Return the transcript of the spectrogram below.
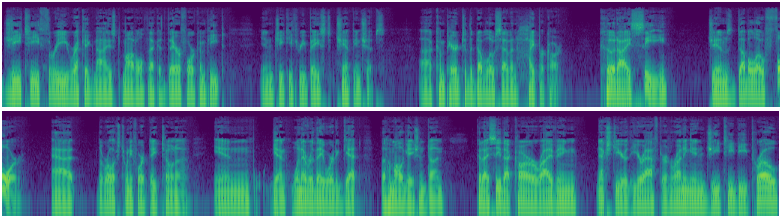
GT3 recognized model that could therefore compete in GT3 based championships uh, compared to the 007 hypercar. Could I see Jim's 004 at the Rolex 24 Daytona in, again, whenever they were to get the homologation done? Could I see that car arriving next year, the year after, and running in GTD Pro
